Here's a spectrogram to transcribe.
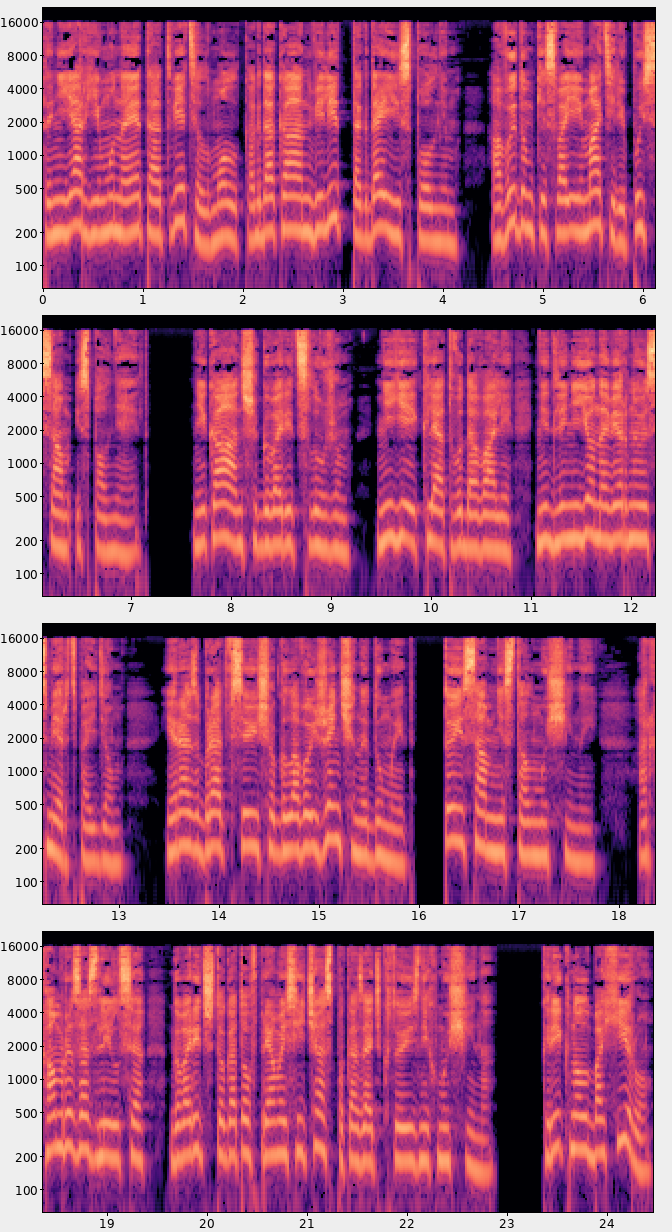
Таньяр ему на это ответил, мол, когда Каан велит, тогда и исполним, а выдумки своей матери пусть сам исполняет. Не Каанше, говорит, служим, не ей клятву давали, не для нее на верную смерть пойдем. И раз брат все еще головой женщины думает, то и сам не стал мужчиной. Архам разозлился, говорит, что готов прямо сейчас показать, кто из них мужчина. Крикнул Бахиру,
